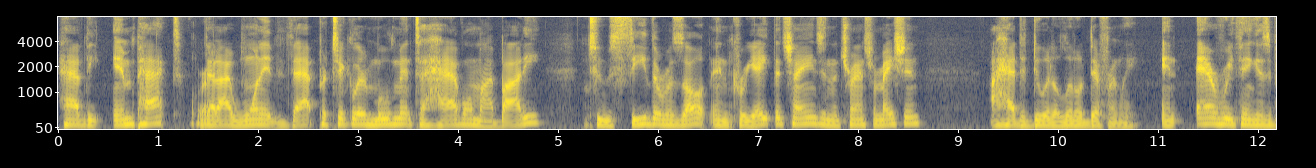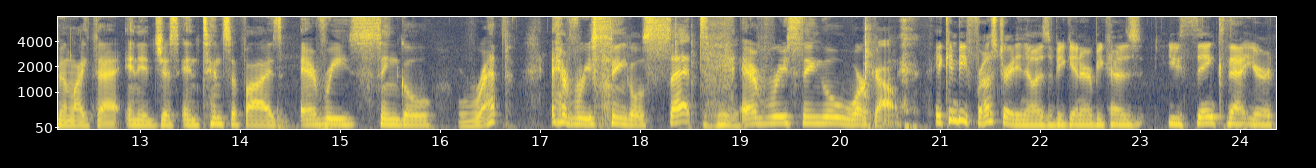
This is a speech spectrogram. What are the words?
have the impact Right. that I wanted that particular movement to have on my body to see the result and create the change and the transformation I had to do it a little differently. And everything has been like that. And it just intensifies every single rep, every single set, every single workout. it can be frustrating though as a beginner because you think that you're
